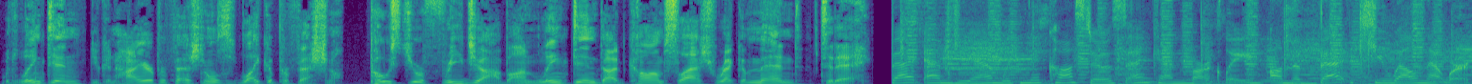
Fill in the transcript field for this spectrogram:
With LinkedIn, you can hire professionals like a professional. Post your free job on linkedin.com slash recommend today. Bet MGM with Nick Kostos and Ken Barkley on the BetQL network.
